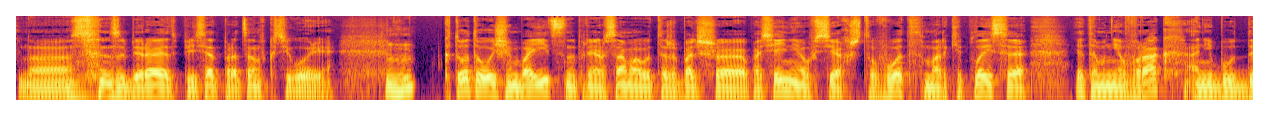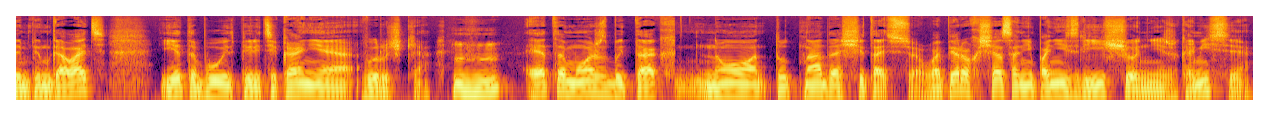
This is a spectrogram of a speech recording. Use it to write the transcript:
э, забирают 50% категории. Угу. Кто-то очень боится, например, самое вот тоже большое опасение у всех, что вот маркетплейсы – это мне враг, они будут демпинговать, и это будет перетекание выручки. Угу. Это может быть так, но тут надо считать все. Во-первых, сейчас они понизили еще ниже комиссии,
